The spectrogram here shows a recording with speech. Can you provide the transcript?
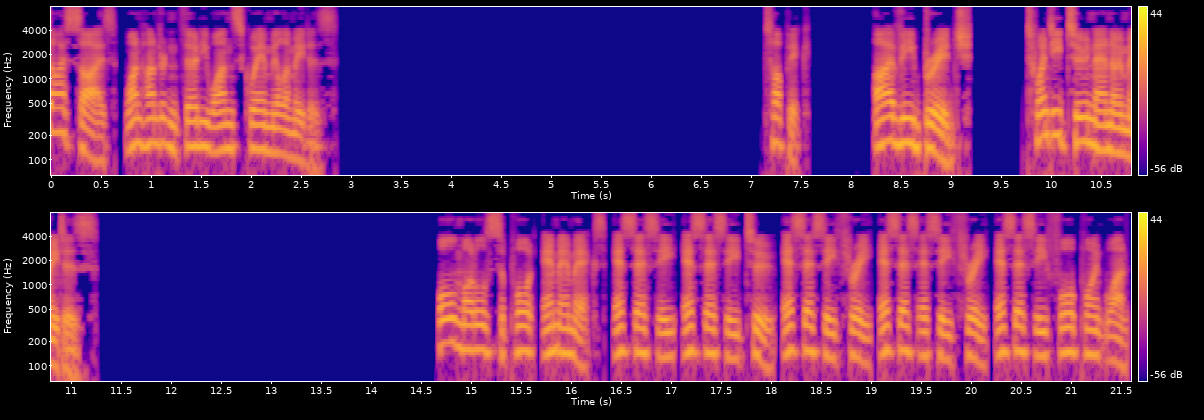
Die size, 131 square millimeters Topic. Ivy Bridge 22 nanometers All models support MMX, SSE, SSE2, SSE3, SSSE3, SSE 4.1,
